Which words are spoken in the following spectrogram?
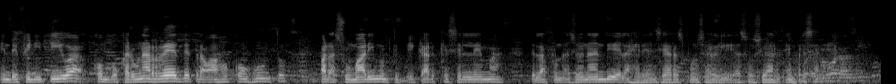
En definitiva, convocar una red de trabajo conjunto para sumar y multiplicar, que es el lema de la Fundación Andy de la Gerencia de Responsabilidad Social Empresarial.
